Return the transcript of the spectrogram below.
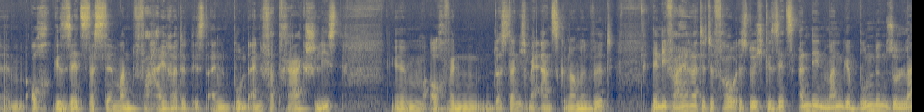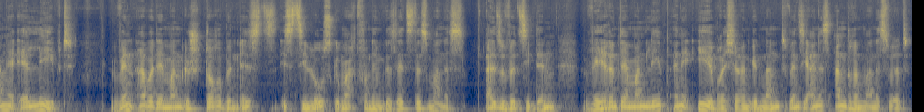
ähm, auch Gesetz, dass der Mann verheiratet ist, einen Bund, einen Vertrag schließt, ähm, auch wenn das dann nicht mehr ernst genommen wird. Denn die verheiratete Frau ist durch Gesetz an den Mann gebunden, solange er lebt. Wenn aber der Mann gestorben ist, ist sie losgemacht von dem Gesetz des Mannes. Also wird sie denn, während der Mann lebt, eine Ehebrecherin genannt, wenn sie eines anderen Mannes wird.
